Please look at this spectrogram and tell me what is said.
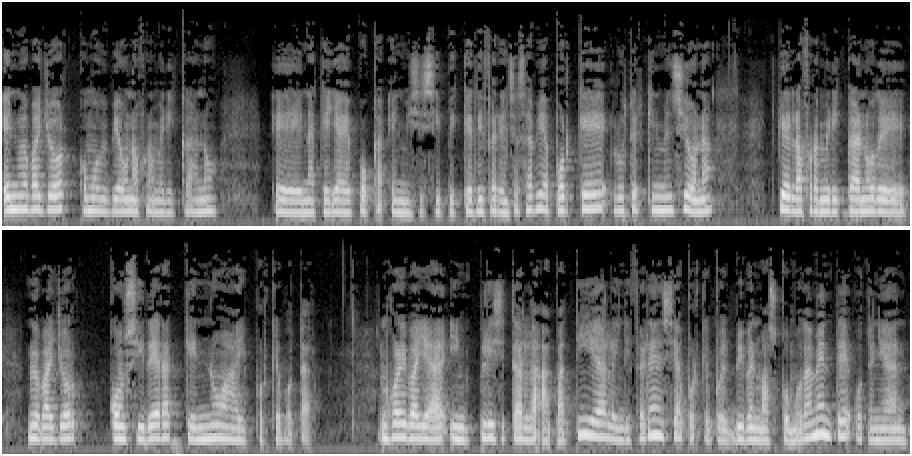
en Nueva York, cómo vivía un afroamericano en aquella época en Mississippi, qué diferencias había. ¿Por qué Luther King menciona que el afroamericano de Nueva York considera que no hay por qué votar? A lo mejor ahí vaya implícita la apatía, la indiferencia, porque pues viven más cómodamente o tenían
